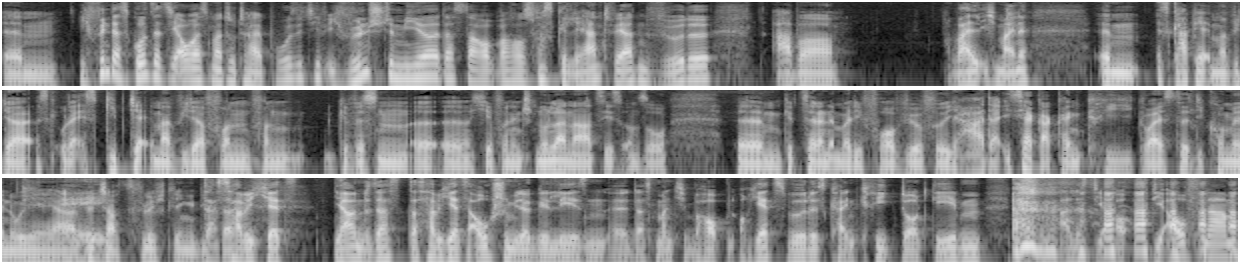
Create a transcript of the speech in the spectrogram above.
ähm, ich finde das grundsätzlich auch erstmal total positiv. Ich wünschte mir, dass daraus was gelernt werden würde, aber weil ich meine, ähm, es gab ja immer wieder, es, oder es gibt ja immer wieder von, von gewissen, äh, äh, hier von den Schnuller-Nazis und so, ähm, gibt's ja dann immer die Vorwürfe, ja, da ist ja gar kein Krieg, weißt du, die kommen ja nur hierher, Ey, Wirtschaftsflüchtlinge. dies, Das habe ich jetzt, ja, und das, das habe ich jetzt auch schon wieder gelesen, äh, dass manche behaupten, auch jetzt würde es keinen Krieg dort geben. Das sind alles, die, die Aufnahmen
